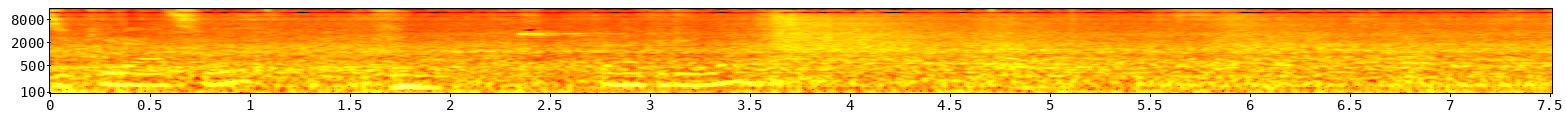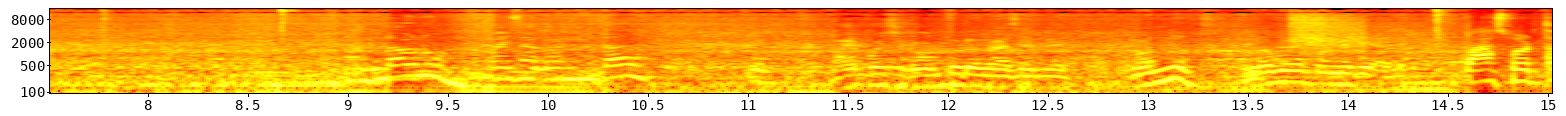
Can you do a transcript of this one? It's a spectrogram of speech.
झिकिरहेको छु केटाकेटी हो। लाउनु पैसा गर्नु त भाइ पैसा कम ठुलो बाजेले भन्नु ल म बनाइदिइहालेँ पासपोर्ट त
